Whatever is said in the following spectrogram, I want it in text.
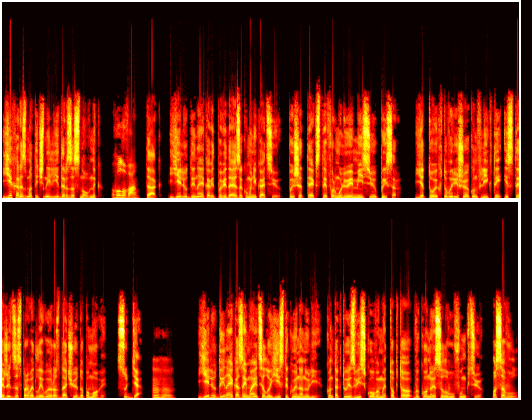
Є харизматичний лідер-засновник, Голова. Так, є людина, яка відповідає за комунікацію, пише тексти, формулює місію, писар. Є той, хто вирішує конфлікти і стежить за справедливою роздачею допомоги – суддя. Угу. Є людина, яка займається логістикою на нулі, контактує з військовими, тобто виконує силову функцію – осавул.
